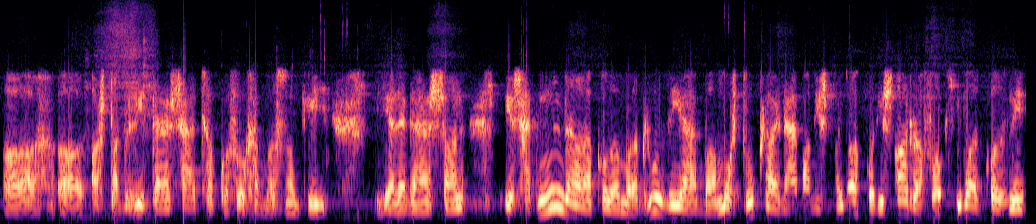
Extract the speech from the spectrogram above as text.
a, a, a stabilitását, akkor fogalmazunk így, így elegánsan, és hát minden alkalommal Grúziában, most Ukrajnában is, majd akkor is arra fog hivatkozni,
